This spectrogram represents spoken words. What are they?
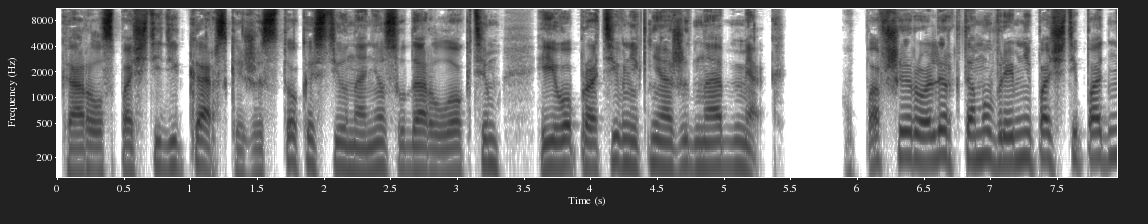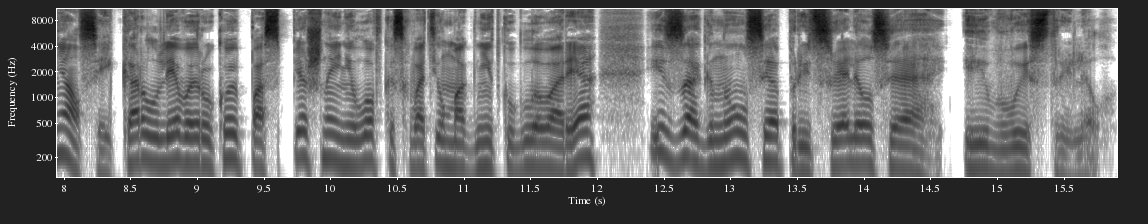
Карл с почти дикарской жестокостью нанес удар локтем, и его противник неожиданно обмяк. Упавший роллер к тому времени почти поднялся, и Карл левой рукой поспешно и неловко схватил магнитку главаря и загнулся, прицелился и выстрелил.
